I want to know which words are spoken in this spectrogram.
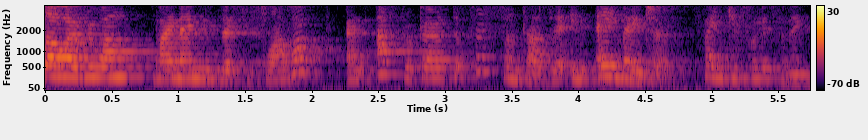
Hello everyone, my name is Desislava and I've prepared the first Fantasia in A major. Thank you for listening.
